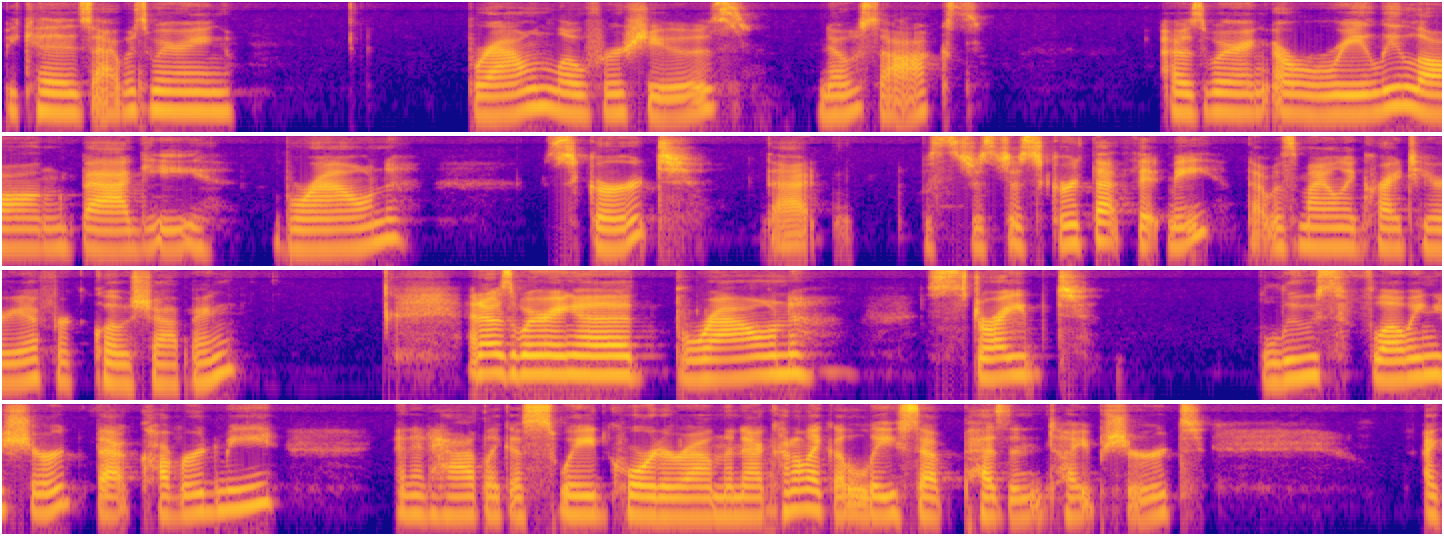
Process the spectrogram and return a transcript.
because I was wearing brown loafer shoes, no socks. I was wearing a really long, baggy brown skirt that was just a skirt that fit me. That was my only criteria for clothes shopping. And I was wearing a brown striped loose flowing shirt that covered me and it had like a suede cord around the neck, kind of like a lace up peasant type shirt. I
